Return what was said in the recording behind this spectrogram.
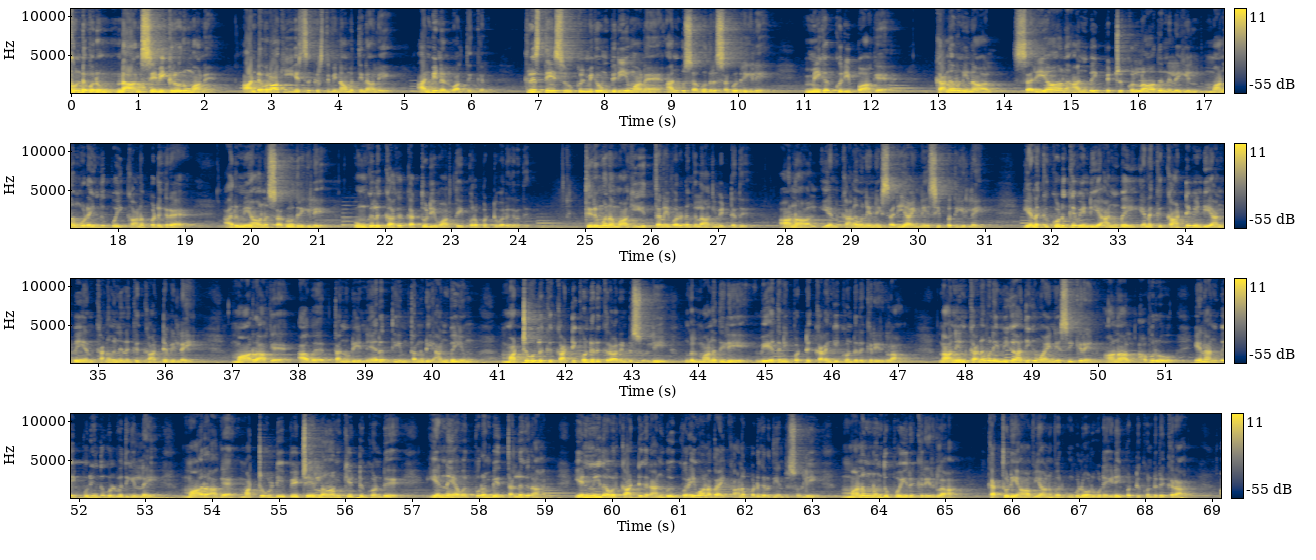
கொண்டவரும் நான் செவிக்கிறவருமான. ஆண்டவராகி இயேசு கிறிஸ்துவின் நாமத்தினாலே அன்பினல் வாழ்த்துக்கள் கிறிஸ்தேசுக்குள் மிகவும் பிரியமான அன்பு சகோதர சகோதரிகளே மிக குறிப்பாக கணவனினால் சரியான அன்பை பெற்றுக்கொள்ளாத நிலையில் மனம் உடைந்து போய் காணப்படுகிற அருமையான சகோதரிகளே உங்களுக்காக கத்துடி வார்த்தை புறப்பட்டு வருகிறது. திருமணமாகி இத்தனை வருடங்கள் ஆகிவிட்டது. ஆனால் என் கணவன் என்னை சரியாய் நேசிப்பது இல்லை. எனக்கு கொடுக்க வேண்டிய அன்பை எனக்கு காட்ட வேண்டிய அன்பை என் கணவன் எனக்கு காட்டவில்லை. மாறாக அவர் தன்னுடைய நேரத்தையும் தன்னுடைய அன்பையும் மற்றவர்களுக்கு காட்டிக் கொண்டிருக்கிறார் என்று சொல்லி உங்கள் மனதிலே வேதனைப்பட்டு கலங்கி கொண்டிருக்கிறீர்களா? நான் என் கணவனை மிக அதிகமாய் நேசிக்கிறேன். ஆனால் அவரோ என் அன்பை புரிந்து கொள்வது இல்லை. மாறாக மற்றவர்களுடைய பேச்சையெல்லாம் கேட்டுக்கொண்டு என்னை அவர் புறம்பே தள்ளுகிறார் என் மீது அவர் காட்டுகிற அன்பு குறைவானதாய் காணப்படுகிறது என்று சொல்லி மனம் நொந்து போய் இருக்கிறீர்களா கர்த்துடைய ஆவியானவர் உங்களோடு கூட இடைப்பட்டு கொண்டிருக்கிறார்.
